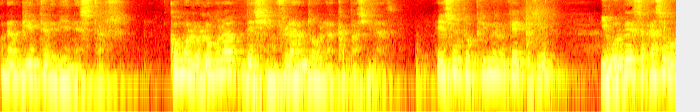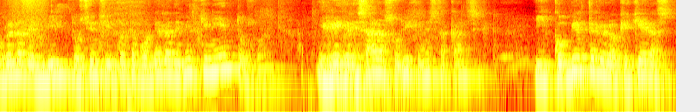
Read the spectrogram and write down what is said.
un ambiente de bienestar. ¿Cómo lo logra? Desinflando la capacidad. Eso es lo primero que hay que hacer y volver a esa casa, volverla de 1250, volverla de 1500, y regresar a su origen, esta cárcel. Y conviértelo lo que quieras,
